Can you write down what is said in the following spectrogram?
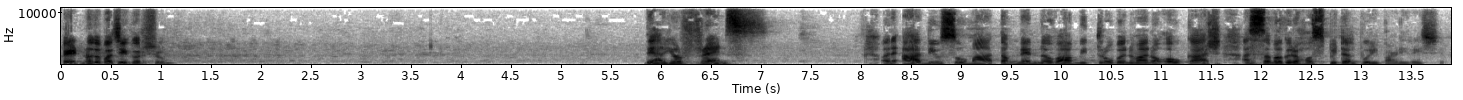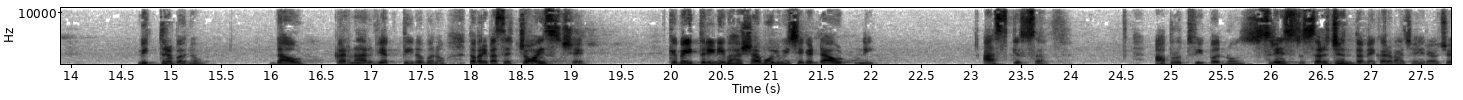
પેટનું તો પછી કરશું. દે આર યોર ફ્રેન્ડ્સ અને આ દિવસોમાં તમને નવા મિત્રો બનવાનો અવકાશ આ સમગ્ર હોસ્પિટલ પૂરી પાડી રહી છે. મિત્ર બનો. ડાઉટ કરનાર વ્યક્તિ ન બનો. તમારી પાસે ચોઇસ છે કે મૈત્રીની ભાષા બોલવી છે કે ડાઉટની આસ્ક યુ સેલ્ફ આ પૃથ્વી પરનું શ્રેષ્ઠ સર્જન તમે કરવા જઈ રહ્યો છો.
